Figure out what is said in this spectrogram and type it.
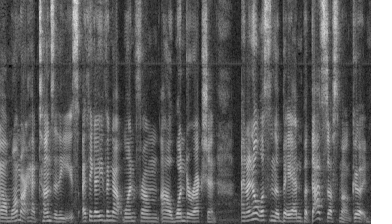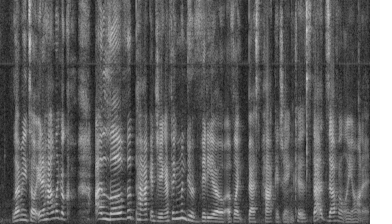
Um, Walmart had tons of these. I think I even got one from uh, One Direction. And I don't listen to the band, but that stuff smelled good. Let me tell you, it had like a, I love the packaging. I think I'm to do a video of like best packaging because that's definitely on it.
